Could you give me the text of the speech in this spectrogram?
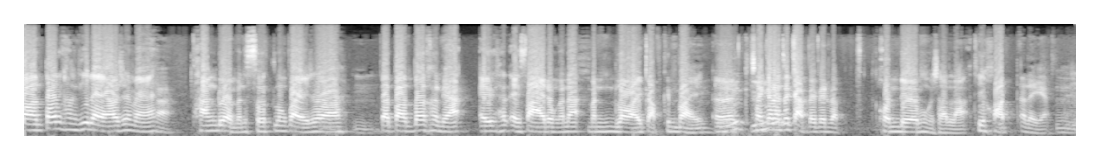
ตอนต้นครั้งที่แล้วใช่ไหมครับทางด่วนมันซุดลงไปใช่ไหมอืมแต่ตอนต้นครั้งเนี้ยไอ้ไอ้ทรายตรงนั้นอะมันลอยกลับขึ้นไปเอออืมฉันกำลังจะกลับไปเป็นแบบ คนเดิมของฉันละที่ฮอตอะไรเงี้ยอืม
